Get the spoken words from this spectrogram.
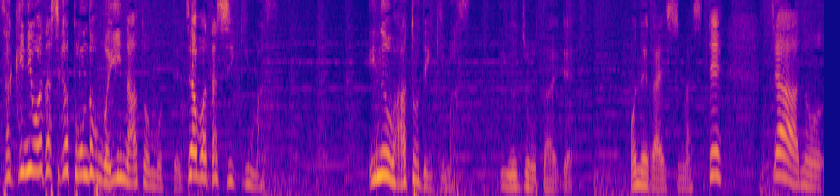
先に私が飛んだ方がいいなと思って、じゃあ私行きます。犬は後で行きます。っていう状態で、お願いしまして、じゃあ、あの、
